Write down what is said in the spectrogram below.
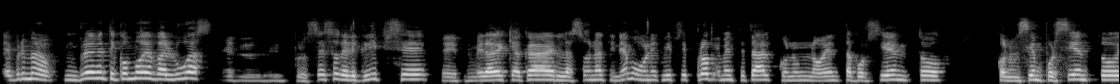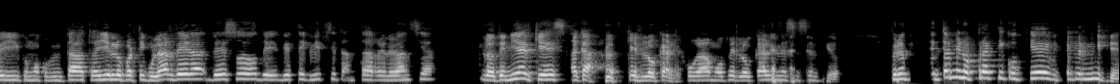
eh, primero, brevemente, ¿cómo evalúas el, proceso del eclipse? Eh, primera vez que acá en la zona tenemos un eclipse propiamente tal, con un 90%, con un 100% y como comentabas tú ayer, lo particular de eso, de, este eclipse, tanta relevancia, lo tenía el que es acá, que es local, jugábamos de local en ese sentido. Pero en términos prácticos, ¿qué, permite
